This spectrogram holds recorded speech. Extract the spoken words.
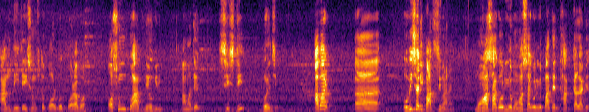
আন্দিজ এই সমস্ত পর্বত বরাবর অসংখ্য আগ্নেয়গিরি আমাদের সৃষ্টি হয়েছে। আবার অভিসারী পাতসীমানায় মহাসাগরীয় মহাসাগরীয় পাতের ধাক্কা লাগে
